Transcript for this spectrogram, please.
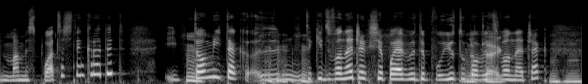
Mamy spłacać ten kredyt? I to Hmm. mi tak, y, taki dzwoneczek się pojawił, typu YouTube'owy No tak. dzwoneczek. Mhm.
